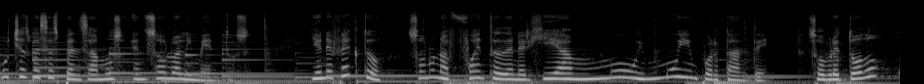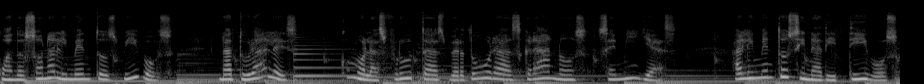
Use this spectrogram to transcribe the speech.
muchas veces pensamos en solo alimentos. Y en efecto, son una fuente de energía muy, muy importante sobre todo cuando son alimentos vivos, naturales, como las frutas, verduras, granos, semillas, alimentos sin aditivos,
